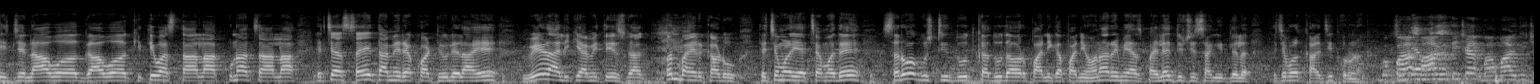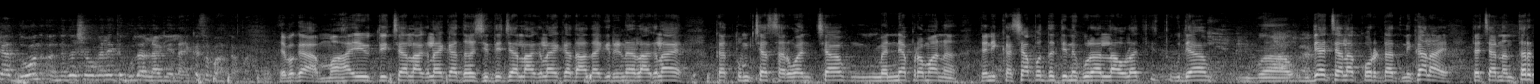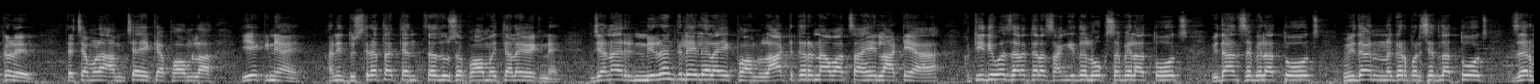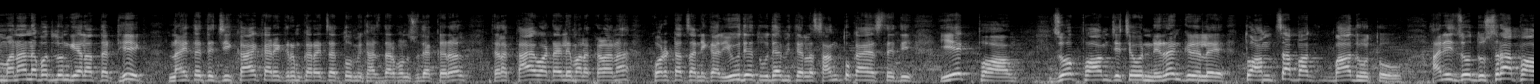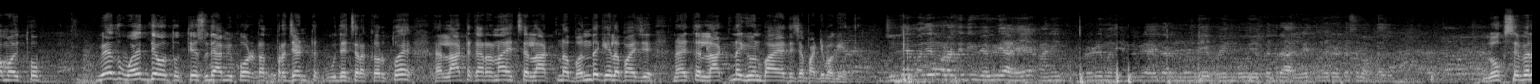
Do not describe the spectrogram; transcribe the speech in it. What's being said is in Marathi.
याचे नावं गावं किती वाजता आला कुणाचा आला याच्या सहित आम्ही रेकॉर्ड ठेवलेला आहे. वेळ आली की आम्ही ते पण बाहेर काढू. त्याच्यामुळे याच्यामध्ये सर्व गोष्टी दूध का दुधावर पाणी का पाणी होणार आहे मी आज पहिल्याच दिवशी सांगितलेलं. त्याच्यामुळे काळजी करू नका. दोन नगरसेवकाला इथे गुलाल लागलेला आहे. कसं पाहता आपण? हे बघा महायुतीच्या लागलाय का दहशतीच्या लागलाय का दादागिरीनं लागलाय का तुमच्या सर्वांच्या म्हणण्याप्रमाणे त्यांनी कशा पद्धतीने गुलाल लावला ती उद्या उद्याच्याला कोर्टात निकाल आहे. त्याच्यानंतर कळेल. त्याच्यामुळं आमच्या एका फॉर्मला एक न्याय आणि दुसऱ्याचा त्यांचा दुसरा फॉर्म आहे त्याला एक न्याय. ज्यांना निरंक लिहिलेला एक फॉर्म लाटकर नावाचा आहे लाट्या. किती दिवस झाला त्याला सांगितलं लोकसभेला तोच विधानसभेला तोच विधान नगर परिषदला तोच. जर मनानं बदलून गेला तर ठीक नाही तर त्याची काय कार्यक्रम करायचा तो मी खासदार म्हणून सुद्धा करल. त्याला काय वाटायला मला कळाना कोर्टाचा निकाल येऊ देत उद्या मी त्याला सांगतो काय असते ती. एक फॉर्म जो फॉर्म ज्याच्यावर निरंक लिहिलं आहे तो आमचा बा बाद होतो. आणि जो दुसरा फॉर्म आहे तो वेद वैद्य होतो ते सुद्धा आम्ही कोर्टात प्रेझेंट उद्याच्याला करतोय. या लाटकारांना ह्याचं लाटणं बंद केलं पाहिजे नाही तर लाटणं घेऊन बाया त्याच्या पाठीमागे येते जिल्ह्यामध्ये परिस्थिती वेगळी आहे आणि परळीमध्ये वेगळी आहे कारण मुंडे बहीण भाऊ एकत्र आले त्याच्याकडे कसं बघता तुम्ही? लोकसभेला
